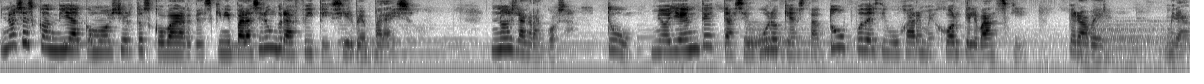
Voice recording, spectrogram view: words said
y no se escondía como ciertos cobardes que ni para hacer un graffiti sirven para eso. No es la gran cosa. Tú, mi oyente, te aseguro que hasta tú puedes dibujar mejor que Levansky. Pero a ver, mira,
